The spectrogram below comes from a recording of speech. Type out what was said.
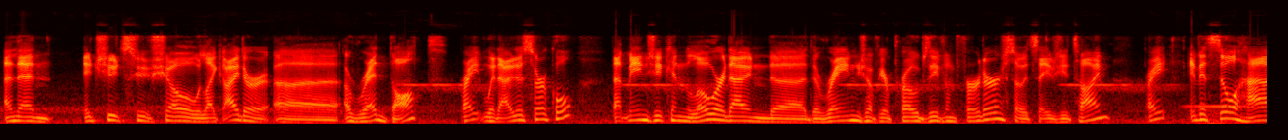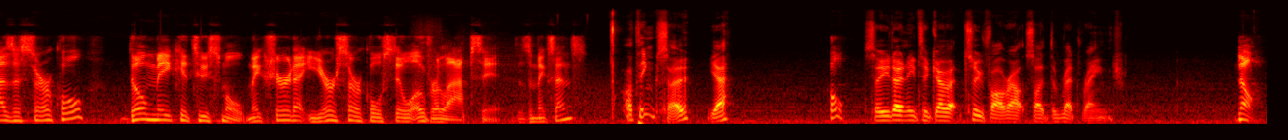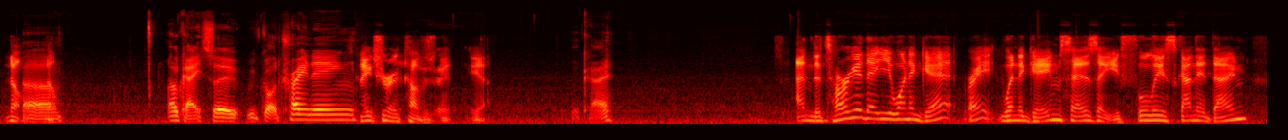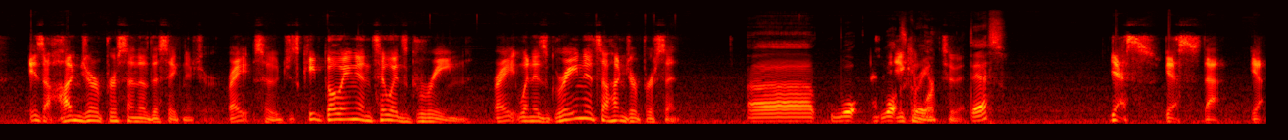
and then it should show like either uh, a red dot, right, without a circle. That means you can lower down the the range of your probes even further, so it saves you time, right? If it still has a circle, don't make it too small. Make sure that your circle still overlaps it. Does it make sense? I think so. Yeah. Cool. So you don't need to go too far outside the red range. No, no, no. Um. Okay. So we've got a training. Make sure it covers it. Yeah. Okay. And the target that you want to get, right, when the game says that you fully scan it down, is 100% of the signature, right? So just keep going until it's green, right? When it's green, it's 100%. Uh. What? What you can work to it. This. Yes, yes, that, yeah.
